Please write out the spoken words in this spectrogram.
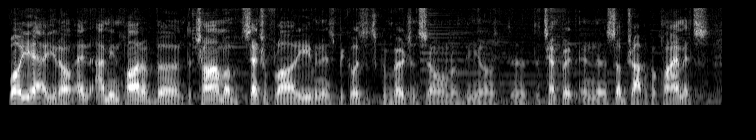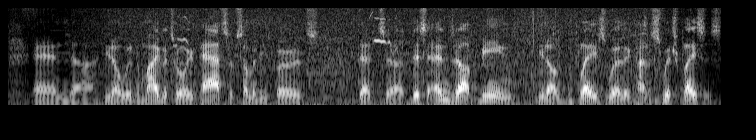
Well, yeah, you know, and I mean, part of the, the charm of Central Florida even is because it's a convergence zone of the, you know, the, the temperate and the subtropical climates. And, uh, you know, with the migratory paths of some of these birds, that uh, this ends up being, you know, the place where they kind of switch places.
